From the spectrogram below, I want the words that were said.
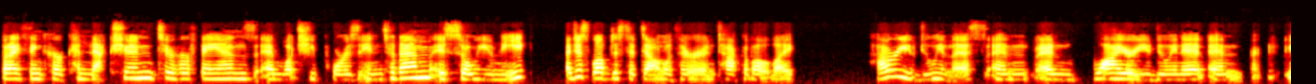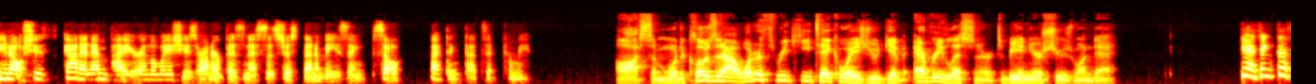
but I think her connection to her fans and what she pours into them is so unique. I just love to sit down with her and talk about like, how are you doing this? And and why are you doing it? And you know she's got an empire and the way she's run her business has just been amazing. So i think that's it for me. Awesome. Well to close it out what are three key takeaways you'd give every listener to be in your shoes one day Yeah, I think the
